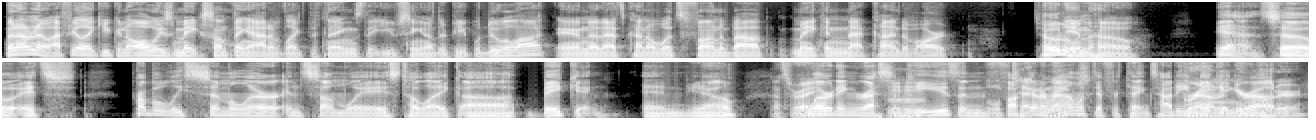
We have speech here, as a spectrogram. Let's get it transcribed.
But I don't know. I feel like you can always make something out of like the things that you've seen other people do a lot, and uh, that's kind of what's fun about making that kind of art. totally Imho. Yeah, so it's probably similar in some ways to like uh baking and you know That's right. learning recipes and Little fucking around with different things. How do you make it your your, own? butter.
